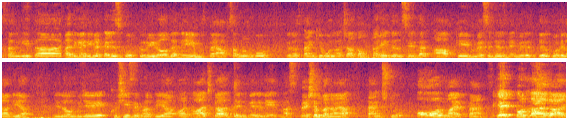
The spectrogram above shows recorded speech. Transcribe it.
Sangeeta I think I need a telescope to read all the names मैं आप सब लोगों को यू नो थैंक यू बोलना चाहता हूँ तहे दिल से दैट आपके मैसेजेस ने मेरे दिल को हिला दिया यू you नो know, मुझे खुशी से भर दिया और आज का दिन मेरे लिए इतना स्पेशल बनाया thanks to all my fans cake को लाया जाए।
